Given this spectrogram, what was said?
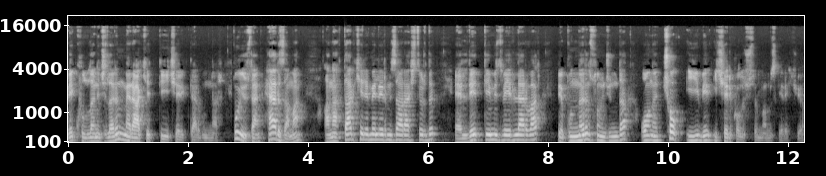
ve kullanıcıların merak ettiği içerikler bunlar. Bu yüzden her zaman Anahtar kelimelerimizi araştırdık. Elde ettiğimiz veriler var ve bunların sonucunda ona çok iyi bir içerik oluşturmamız gerekiyor.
